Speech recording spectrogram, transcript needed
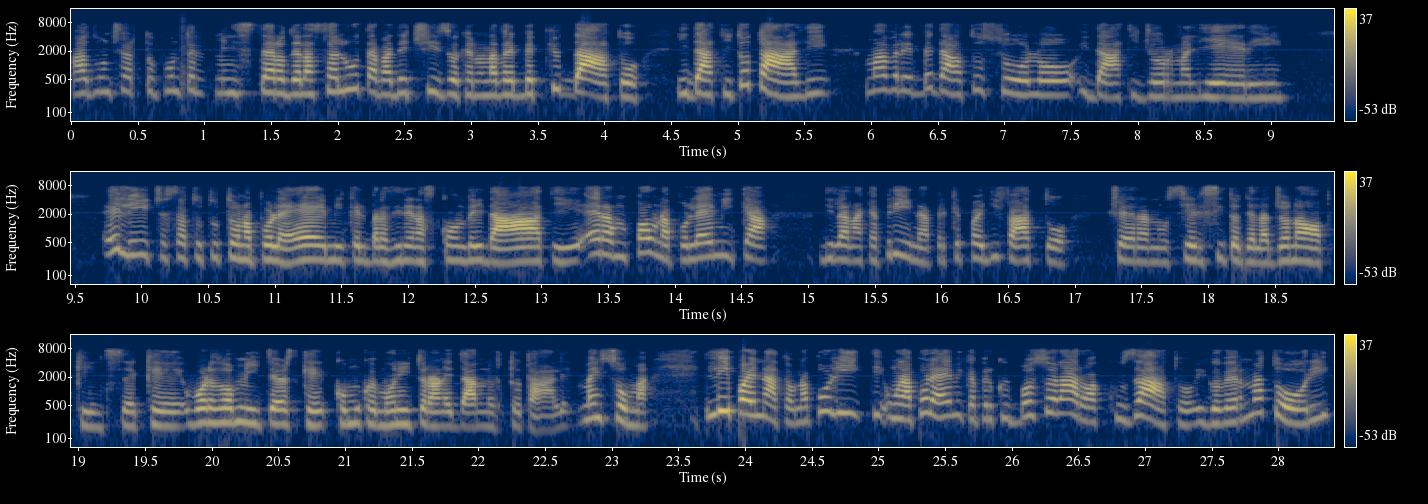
ad un certo punto, il Ministero della Salute aveva deciso che non avrebbe più dato i dati totali, ma avrebbe dato solo i dati giornalieri. E lì c'è stata tutta una polemica, il Brasile nasconde i dati, era un po' una polemica di lana caprina, perché poi di fatto c'erano sia il sito della John Hopkins che Worldometers che comunque monitorano e danno il totale. Ma insomma, lì poi è nata una, politi- una polemica per cui Bolsonaro ha accusato i governatori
